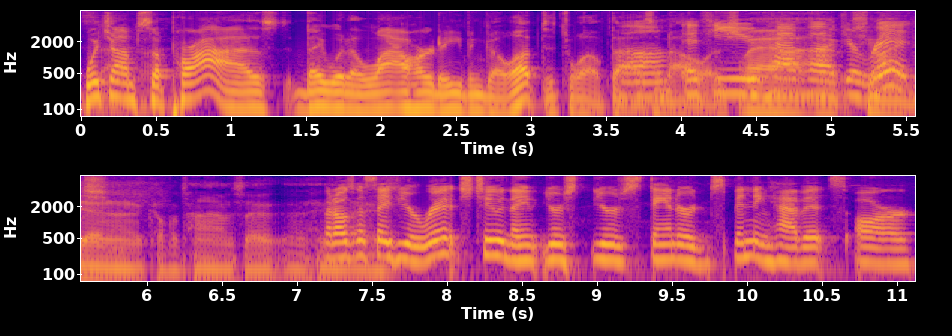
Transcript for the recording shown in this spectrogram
Which I'm surprised they would allow her to even go up to twelve thousand Well, dollars. if you have, uh, if you're she might have rich, done it a couple times. So, uh, but I was gonna say if you're rich too, and they your your standard spending habits are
